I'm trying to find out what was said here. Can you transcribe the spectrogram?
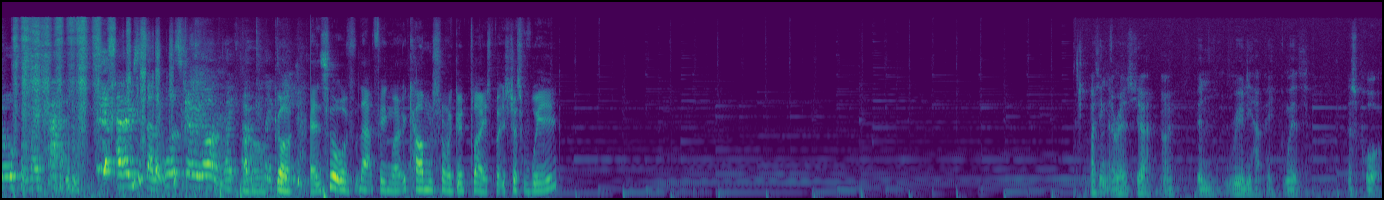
door from my hand. and I was just like, what's going on? Like, how Oh, can I God. pee? It's sort of that thing where it comes from a good place, but it's just weird. I think there is, yeah. I've been really happy with the support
